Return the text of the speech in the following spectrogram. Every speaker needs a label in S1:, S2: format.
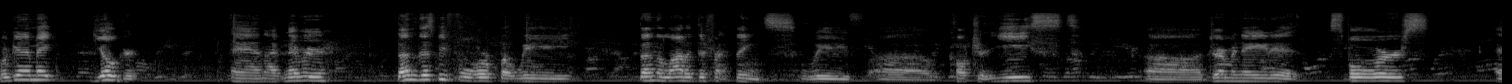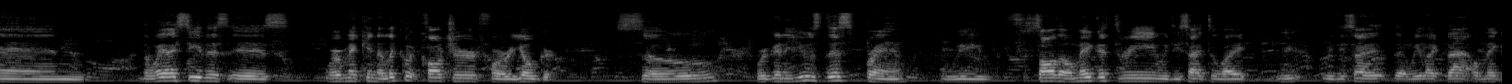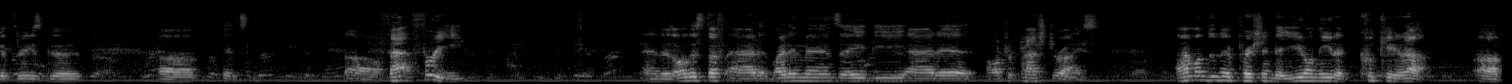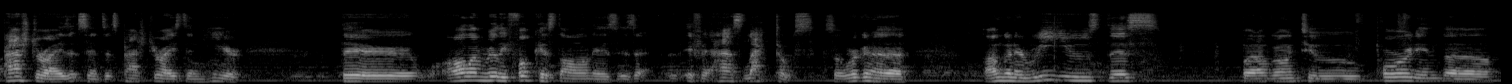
S1: we're gonna make yogurt, and I've never done this before, but we done a lot of different things. We've uh, cultured yeast, uh, germinated spores, and the way I see this is we're making a liquid culture for yogurt. So we're gonna use this brand. We saw the omega three. We decided to like. We, decided that we like that. Omega three is good. Uh, it's uh, fat free, and there's all this stuff added. Vitamins A, D added. Ultra pasteurized. I'm under the impression that you don't need to cook it up, uh, pasteurize it since it's pasteurized in here. There, all I'm really focused on is is if it has lactose. So we're gonna, I'm gonna reuse this, but I'm going to pour it in the,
